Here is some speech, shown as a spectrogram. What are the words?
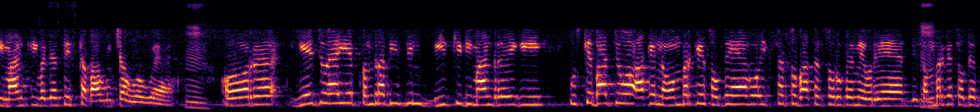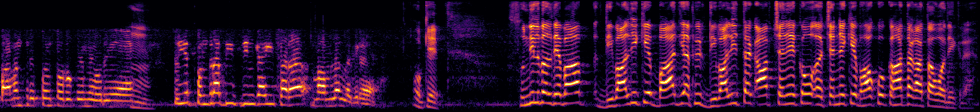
डिमांड की वजह से इसका भाव ऊँचा हुआ हुआ है। और ये जो है ये पंद्रह बीस दिन बीज की डिमांड रहेगी। उसके बाद जो आगे नवंबर के सौदे हैं वो इकसठ सौ बासठ सौ रुपए में हो रहे हैं। दिसंबर के सौदे बावन तिरपन सौ रुपए में हो रहे हैं। तो ये पंद्रह बीस दिन का ही सारा मामला लग रहा है। ओके। सुनील बलदेवा दिवाली के बाद या फिर दिवाली तक आप चने को चने के भाव को कहाँ तक आता हुआ देख रहे हैं?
